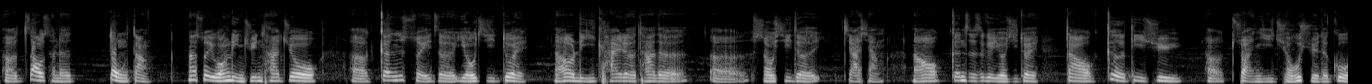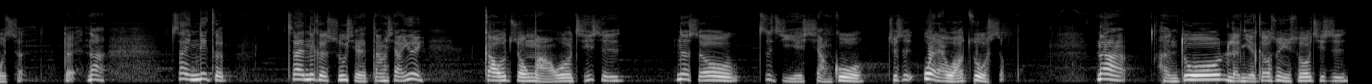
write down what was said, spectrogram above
呃造成了动荡，那所以王鼎军他就呃跟随着游击队，然后离开了他的呃熟悉的家乡，然后跟着这个游击队到各地去呃转移求学的过程。对，那在那个在那个书写的当下，因为高中嘛，我其实那时候自己也想过，就是未来我要做什么。那很多人也告诉你说，其实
